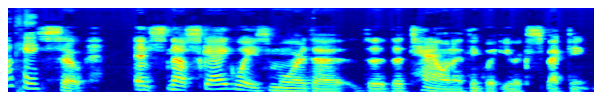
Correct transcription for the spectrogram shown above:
Okay. So, and now Skagway's more the the the town. I think what you're expecting.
